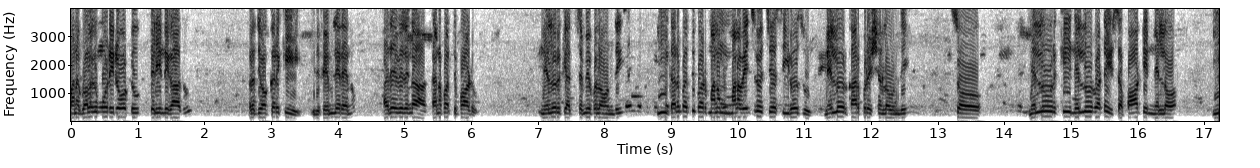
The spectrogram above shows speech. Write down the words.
మన గొలగమూడి రోడ్డు తెలియంది కాదు. ప్రతి ఒక్కరికి ఇది ఫెమిలియరేను. అదేవిధంగా కనపర్తిపాడు నెల్లూరుకి అతి సమీపంలో ఉంది. ఈ కనపర్తిపాడు మనం మన వెంచర్ వచ్చేసి ఈరోజు నెల్లూరు కార్పొరేషన్లో ఉంది. సో నెల్లూరుకి నెల్లూరు అంటే it's a part in Nellore. ఈ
